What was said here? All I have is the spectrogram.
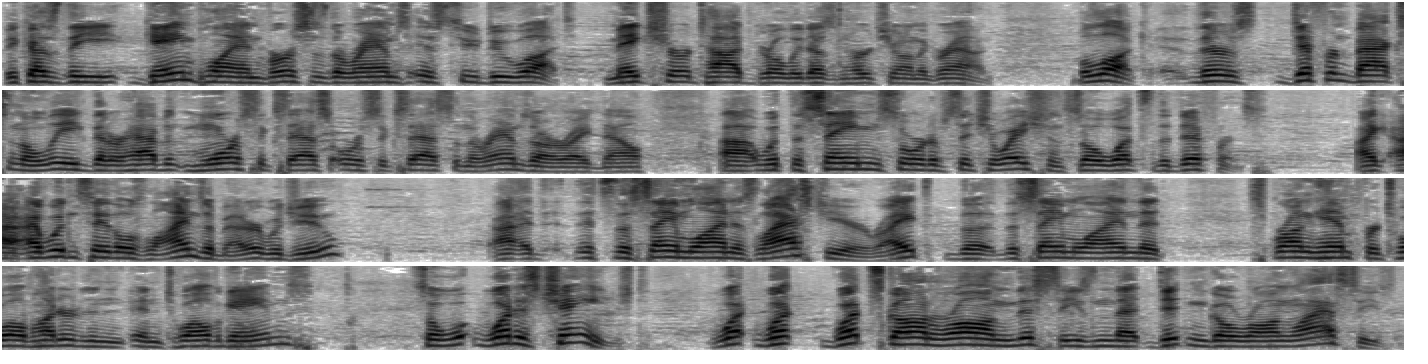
Because the game plan versus the Rams is to do what? Make sure Todd Gurley doesn't hurt you on the ground. But look, there's different backs in the league that are having more success or success than the Rams are right now uh, with the same sort of situation. So what's the difference? I, I wouldn't say those lines are better, would you? Uh, it's the same line as last year, right? The the same line that sprung him for 1,200 in, in 12 games. So w- what has changed? What what what's gone wrong this season that didn't go wrong last season?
